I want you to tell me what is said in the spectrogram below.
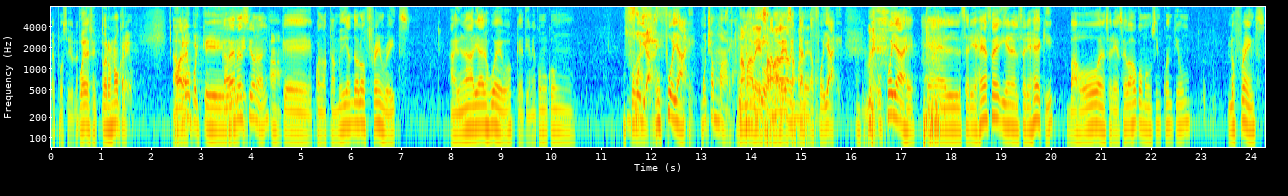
Es posible. puede ser, pero no creo. No Ahora, creo porque... Cabe mencionar Ajá. que cuando están midiendo los frame rates, hay una área del juego que tiene como con un follaje. Un follaje. Muchas matas. Una maleza, Esa maleza, me encanta, maleza. follaje. un follaje que en el Series S y en el Series X bajó, en el Series S bajó como un 51 los frames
